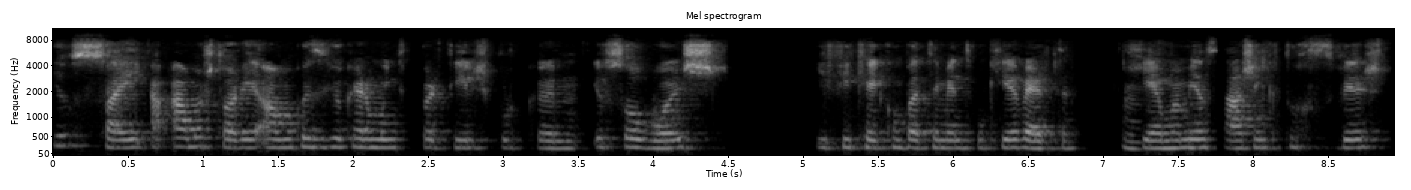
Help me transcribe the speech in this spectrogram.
Eu sei, há uma história, há uma coisa que eu quero muito que partilhes, porque eu sou hoje e fiquei completamente boquiaberta, hum. que é uma mensagem que tu recebeste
